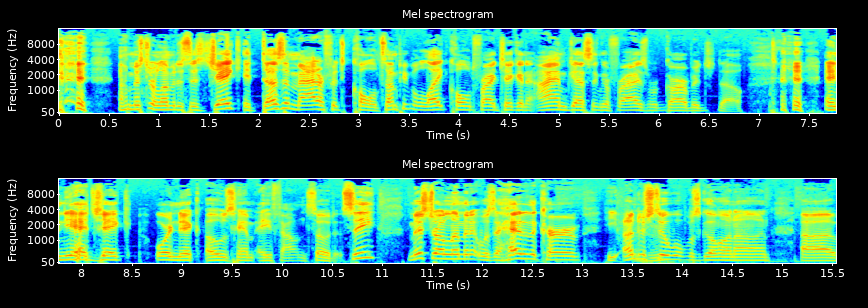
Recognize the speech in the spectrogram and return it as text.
Mr. Limited says, Jake, it doesn't matter if it's cold. Some people like cold fried chicken. I am guessing the fries were garbage, though. and yeah, Jake or Nick owes him a fountain soda. See, Mr. Unlimited was ahead of the curve. He understood what was going on. Uh,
